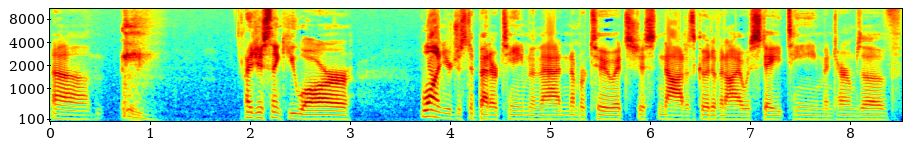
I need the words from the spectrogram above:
Um, I just think you are one, you're just a better team than that, and number two, it's just not as good of an Iowa State team in terms of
